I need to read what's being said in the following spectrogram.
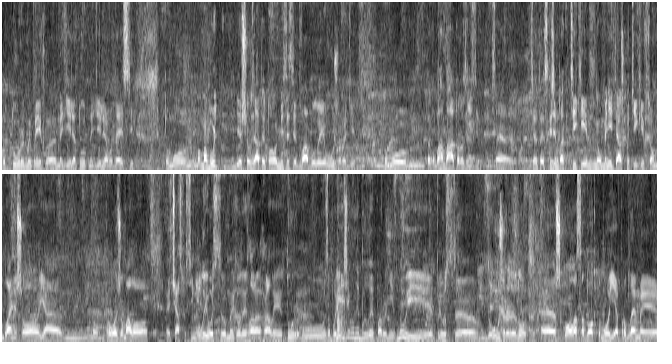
от тур ми приїхали неділя тут, неділя в Одесі. Тому, мабуть, якщо взяти, то місяці два були в Ужгороді. Тому так, багато роз'їздів. Це, це, скажімо так, тільки ну мені тяжко тільки в цьому плані, що я ну, проводжу мало е, часу з сім'єю. І ось ми коли гра- грали тур у Запоріжжі, вони були пару днів. Ну і плюс е, до Ужгорода. Ну, е, школа, садок, тому є проблеми,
